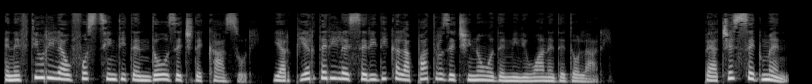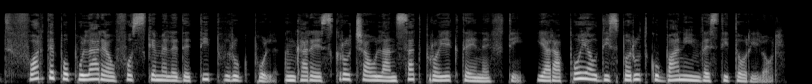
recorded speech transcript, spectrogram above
NFT-urile au fost țintite în 20 de cazuri, iar pierderile se ridică la 49 de milioane de dolari. Pe acest segment, foarte populare au fost schemele de tip rug pull, în care escroci au lansat proiecte NFT, iar apoi au dispărut cu banii investitorilor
